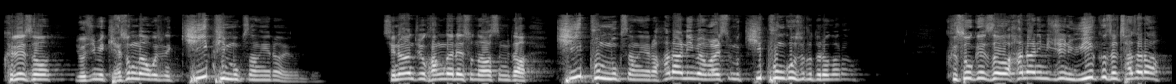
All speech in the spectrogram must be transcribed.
그래서 요즘에 계속 나오고 있습니다. 깊이 묵상해라, 여러분들. 지난주 강단에서 나왔습니다. 깊은 묵상해라. 하나님의 말씀은 깊은 곳으로 들어가라. 그 속에서 하나님이 주신 위의 것을 찾아라.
